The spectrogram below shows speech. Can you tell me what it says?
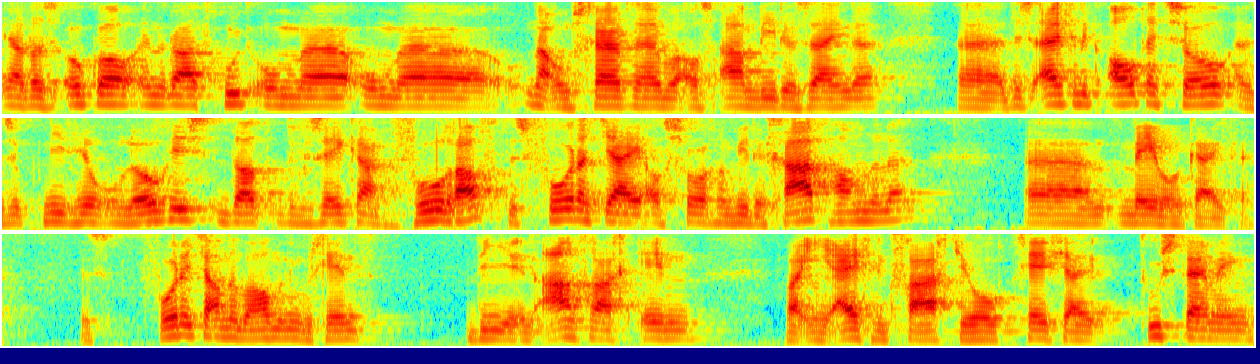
ja, dat is ook wel inderdaad goed om, uh, om, uh, nou, om scherp te hebben als aanbieder zijnde. het is eigenlijk altijd zo, en het is ook niet heel onlogisch, dat de verzekeraar vooraf, dus voordat jij als zorgaanbieder gaat handelen, mee wil kijken. Dus voordat je aan de behandeling begint, dien je een aanvraag in waarin je eigenlijk vraagt, joh, geef jij toestemming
